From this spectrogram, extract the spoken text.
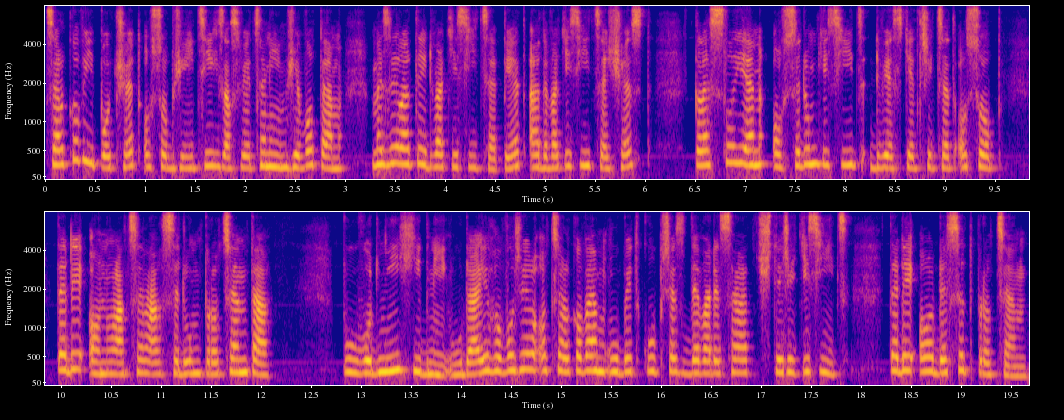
Celkový počet osob žijících zasvěceným životem mezi lety 2005 a 2006 klesl jen o 7230 osob, tedy o 0,7% Původní chybný údaj hovořil o celkovém úbytku přes 94 tisíc, tedy o 10%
